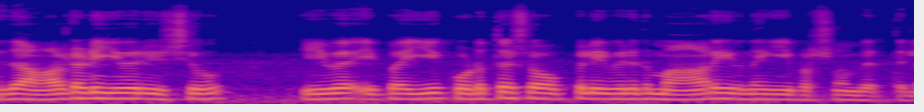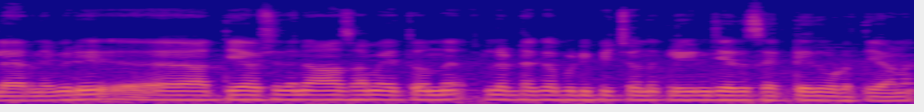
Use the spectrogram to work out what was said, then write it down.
ഇത് ആൾറെഡി ഈ ഒരു ഇഷ്യൂ ഇവ ഇപ്പോൾ ഈ കൊടുത്ത ഷോപ്പിൽ ഇവരിത് മാറിയിരുന്നെങ്കിൽ ഈ പ്രശ്നം വരത്തില്ലായിരുന്നു. ഇവർ അത്യാവശ്യത്തിന് ആ സമയത്തൊന്ന് ലഡൊക്കെ പിടിപ്പിച്ചൊന്ന് ക്ലീൻ ചെയ്ത് സെറ്റ് ചെയ്ത് കൊടുത്തതാണ്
